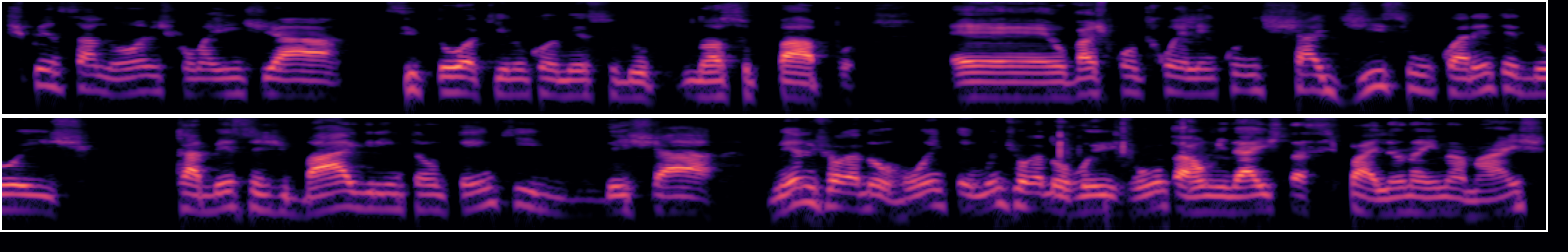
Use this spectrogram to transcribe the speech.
dispensar nomes, como a gente já citou aqui no começo do nosso papo. É, o Vasco conta com um elenco inchadíssimo, 42 cabeças de bagre, então tem que deixar menos jogador ruim, tem muito jogador ruim junto, a umidade está se espalhando ainda mais.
